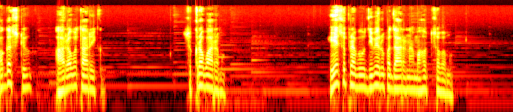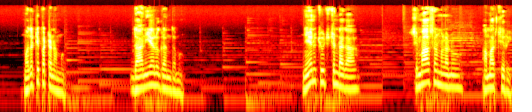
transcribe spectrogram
ఆగస్టు ఆరవ తారీఖు శుక్రవారము. యేసుప్రభు దివ్యరూపధారణ మహోత్సవము. మొదటి పట్టణము దానియాలు గ్రంథము. నేను చూచుచుండగా సింహాసనములను అమర్చిరి.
